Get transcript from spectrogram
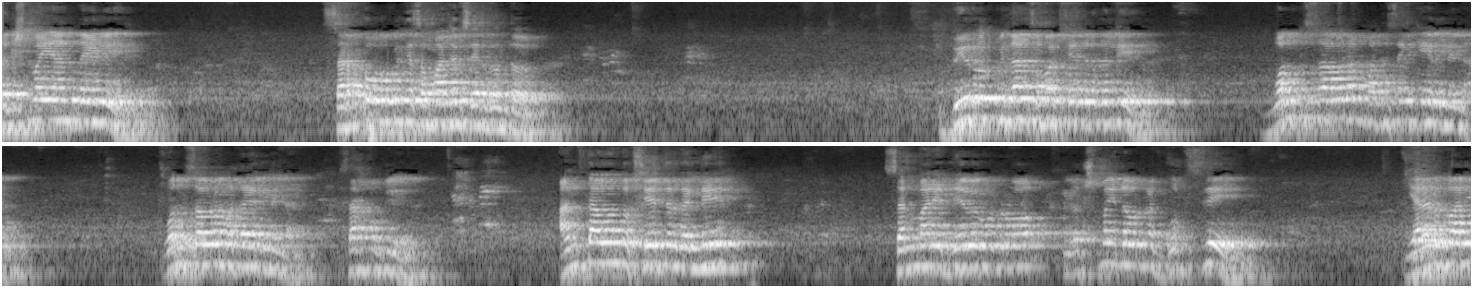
ಲಕ್ಷ್ಮಯ್ಯ ಅಂತ ಹೇಳಿ ಸರ್ಪ ಹೋಗಲಿಕ್ಕೆ ಸಮಾಜಕ್ಕೆ ಸೇರಿದಂಥವ್ರು. ಬೀರೂರು ವಿಧಾನಸಭಾ ಕ್ಷೇತ್ರದಲ್ಲಿ ಒಂದು ಸಾವಿರ ಮತಸಂಖ್ಯೆ ಇರಲಿಲ್ಲ. ಒಂದು ಸಾವಿರ ಮತ ಇರಲಿಲ್ಲ ಸರ್ಪ ಅಂಥ ಒಂದು ಕ್ಷೇತ್ರದಲ್ಲಿ ಸನ್ಮಾನ್ಯ ದೇವೇಗೌಡರು ಲಕ್ಷ್ಮಯ್ಯನವ್ರನ್ನ ಗುರುತಿಸಿ ಎರಡು ಬಾರಿ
